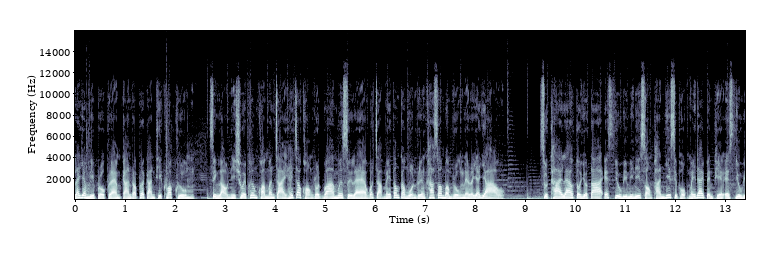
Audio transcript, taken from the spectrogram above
และยังมีโปรแกรมการรับประกันที่ครอบคลุม สิ่งเหล่านี้ช่วยเพิ่มความมั่นใจให้เจ้าของรถว่าเมื่อซื้อแล้วว่าจะไม่ต้องกังวลเรื่องค่าซ่อมบำรุงในระยะยาวสุดท้ายแล้ว Toyota SUV Mini 2026 ไม่ได้เป็นเพียง SUV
